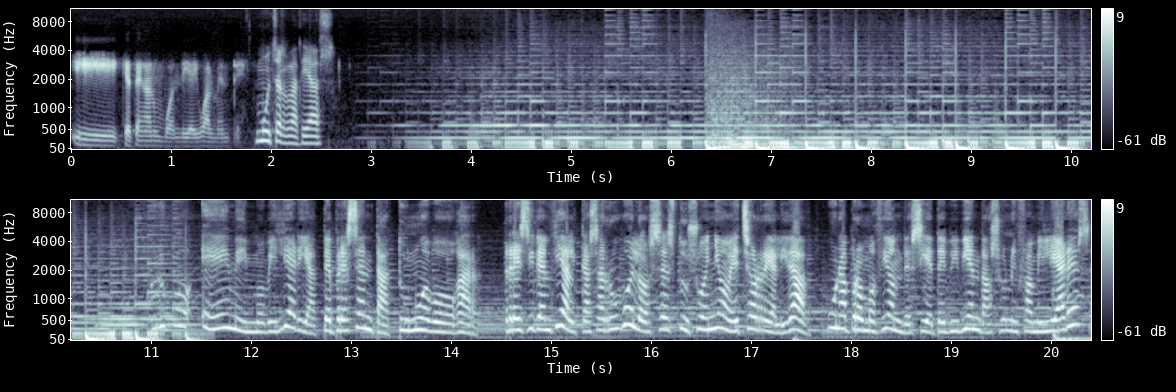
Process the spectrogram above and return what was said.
y que tengan un buen día igualmente. Muchas gracias. Grupo EM Inmobiliaria te presenta tu nuevo hogar Residencial Casarrubuelos es tu sueño hecho realidad. Una promoción de siete viviendas unifamiliares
